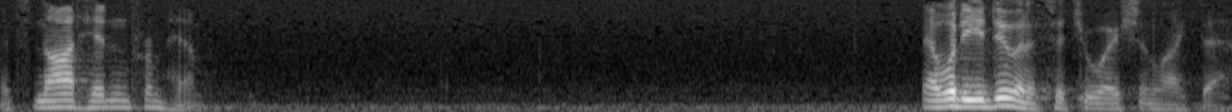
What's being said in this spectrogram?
It's not hidden from Him. Now, what do you do in a situation like that?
